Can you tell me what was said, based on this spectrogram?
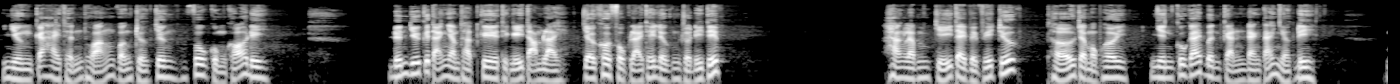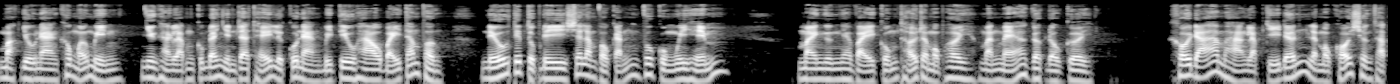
Nhưng cả hai thỉnh thoảng vẫn trượt chân, vô cùng khó đi. Đến dưới cái tảng nham thạch kia thì nghỉ tạm lại, chờ khôi phục lại thể lực rồi đi tiếp. Hàng Lập chỉ tay về phía trước, thở ra một hơi, nhìn cô gái bên cạnh đang tái nhợt đi. Mặc dù nàng không mở miệng, nhưng Hàng Lập cũng đã nhìn ra thể lực của nàng bị tiêu hao 7-8 phần. Nếu tiếp tục đi sẽ lâm vào cảnh vô cùng nguy hiểm. Mai Ngưng nghe vậy cũng thở ra một hơi, mạnh mẽ gật đầu cười. Khối đá mà Hàng Lập chỉ đến là một khối sơn thạch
